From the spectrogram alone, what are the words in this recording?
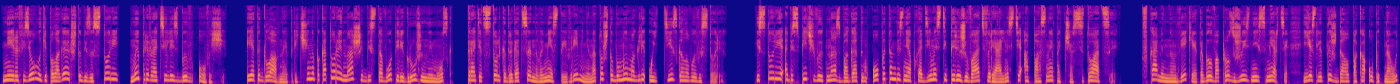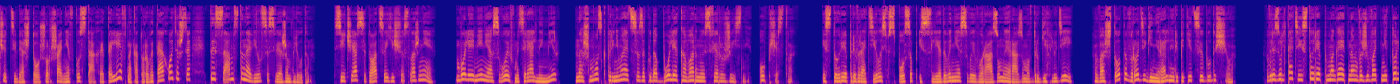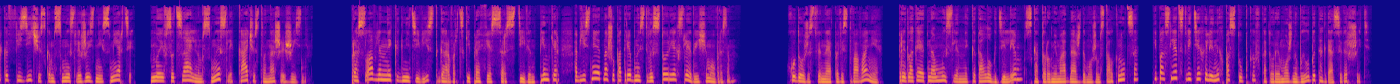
Нейрофизиологи полагают, что без историй мы превратились бы в овощи. И это главная причина, по которой наш и без того перегруженный мозг тратит столько драгоценного места и времени на то, чтобы мы могли уйти с головой в историю. Истории обеспечивают нас богатым опытом без необходимости переживать в реальности опасные подчас ситуации. В каменном веке это был вопрос жизни и смерти. Если ты ждал, пока опыт научит тебя, что шуршание в кустах — это лев, на которого ты охотишься, ты сам становился свежим блюдом. Сейчас ситуация еще сложнее. Более-менее освоив материальный мир, наш мозг принимается за куда более коварную сферу жизни — общество. История превратилась в способ исследования своего разума и разумов других людей, во что-то вроде генеральной репетиции будущего. В результате история помогает нам выживать не только в физическом смысле жизни и смерти, но и в социальном смысле качества нашей жизни. Прославленный когнитивист, гарвардский профессор Стивен Пинкер объясняет нашу потребность в историях следующим образом. Художественное повествование предлагает нам мысленный каталог дилемм, с которыми мы однажды можем столкнуться, и последствий тех или иных поступков, которые можно было бы тогда совершить.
